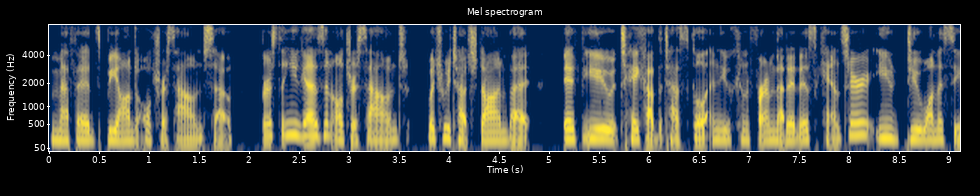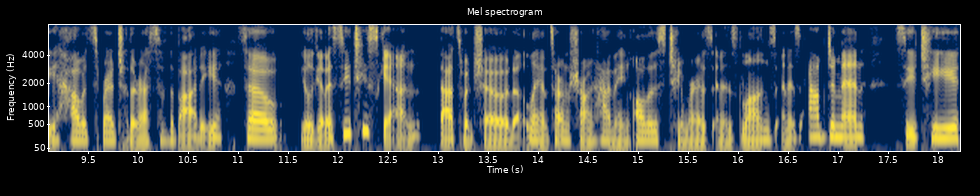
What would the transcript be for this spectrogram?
methods beyond ultrasound. So first thing you get is an ultrasound, which we touched on, but if you take out the testicle and you confirm that it is cancer, you do want to see how it spread to the rest of the body. So you'll get a CT scan. That's what showed Lance Armstrong having all those tumors in his lungs and his abdomen. CT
